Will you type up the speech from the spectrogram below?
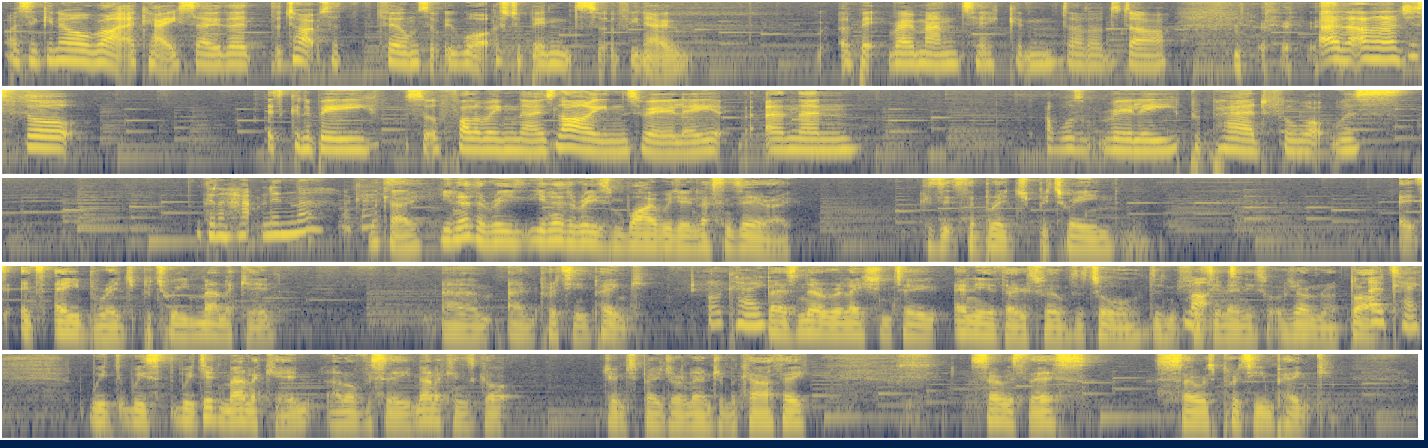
I was thinking, oh right, okay, so the the types of films that we watched have been sort of, you know, a bit romantic and da da da da, and, and I just thought it's going to be sort of following those lines really, and then I wasn't really prepared for what was going to happen in there. I guess. Okay, you know the reason. you know the reason why we're doing Less Than Zero because it's the bridge between it's it's a bridge between Mannequin um, and Pretty in Pink. Okay. Bears no relation to any of those films at all. Didn't fit Right. in any sort of genre. But Okay. we we we did Mannequin, and obviously Mannequin's got James Spader and Andrew McCarthy. So is this. So is Pretty in Pink.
